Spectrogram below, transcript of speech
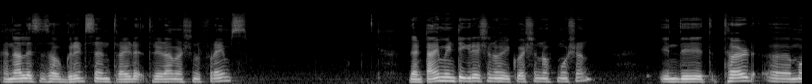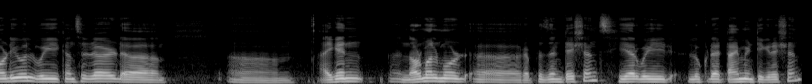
analysis of grids and three, three dimensional frames, then time integration of equation of motion. In the third uh, module we considered uh, um, again normal mode uh, representations here we looked at time integration.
